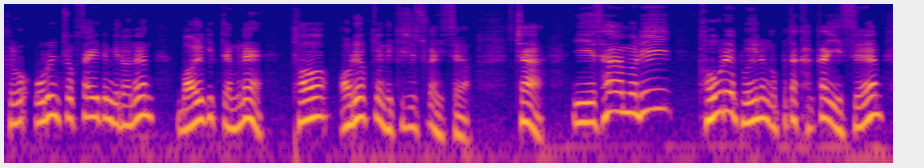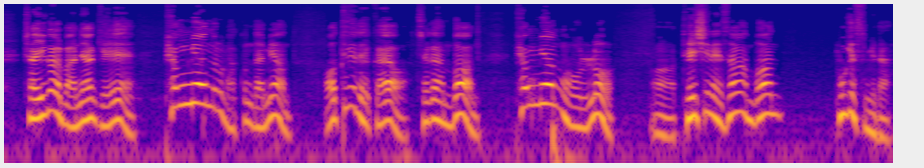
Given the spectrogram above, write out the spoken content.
그리고 오른쪽 사이드 미러는 멀기 때문에 더 어렵게 느끼실 수가 있어요. 자, 이 사물이 거울에 보이는 것보다 가까이 있음. 자, 이걸 만약에 평면으로 바꾼다면 어떻게 될까요? 제가 한번 평면 거울로 어, 대신해서 한번 보겠습니다.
